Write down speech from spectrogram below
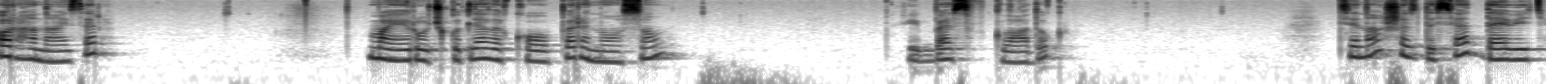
Органайзер. Має ручку для легкого переносу. Такий без вкладок. Ціна 69.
